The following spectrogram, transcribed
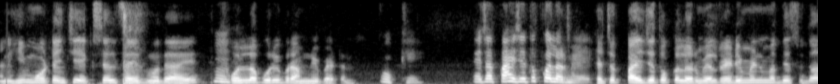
आणि ही मोठ्यांची एक्सेल साईजमध्ये आहे. कोल्हापुरी ब्राह्मणी पॅटर्न. ओके. याच्यात पाहिजे तो कलर मिळेल. ह्याच्यात पाहिजे तो कलर मिळेल. रेडीमेडमध्ये सुद्धा.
